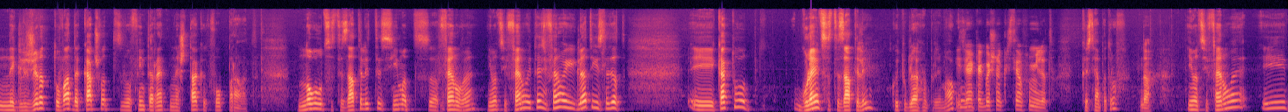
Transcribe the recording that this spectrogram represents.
неглижират това да качват в интернет неща, какво правят. Много от състезателите си имат фенове, имат си фенове и тези фенове ги гледат и ги следят. И както големите състезатели, които гледахме преди малко, Извинявай, как беше на Кристиан фамилията? Кристиан Петров, Да. Имат си фенове и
